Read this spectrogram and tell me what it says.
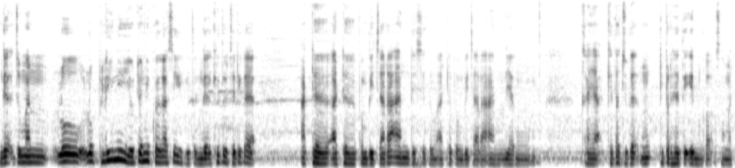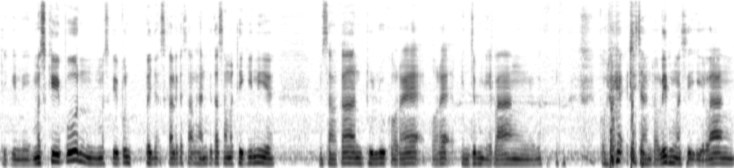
nggak cuman lu lu beli nih yaudah nih gua kasih gitu. Nggak gitu. Jadi kayak ada ada pembicaraan di situ. Ada pembicaraan yang kayak kita juga diperhatiin kok sama Dikini. Meskipun meskipun banyak sekali kesalahan kita sama Dikini ya misalkan dulu korek korek pinjem hilang gitu. korek dicantolin masih hilang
